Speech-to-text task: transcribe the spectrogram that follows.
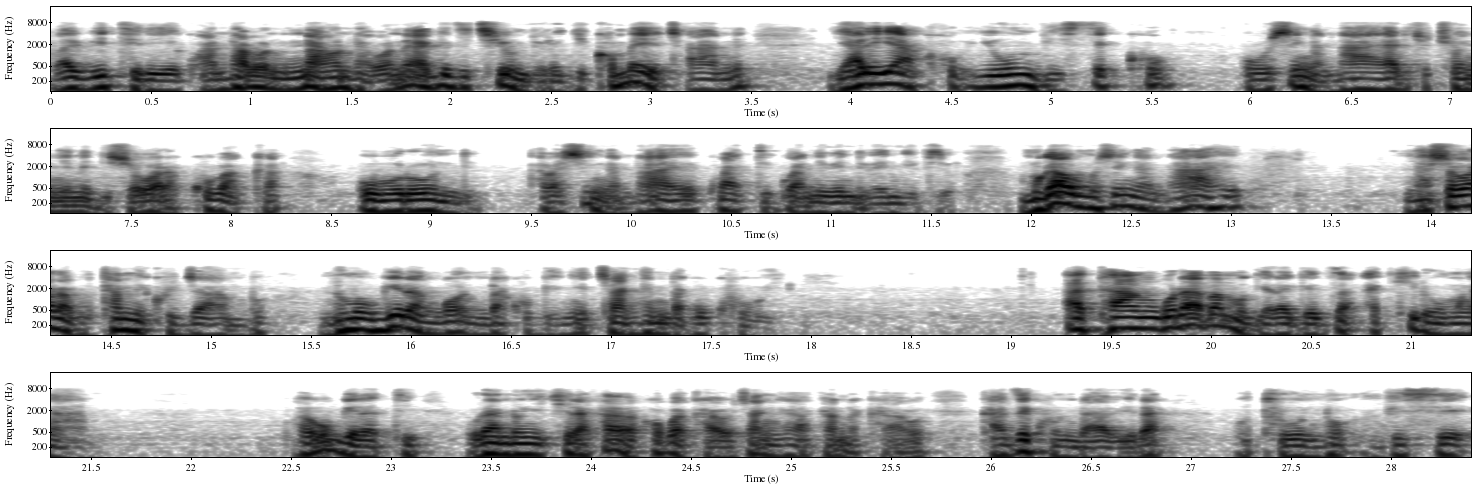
babitiriye kwa ntabona naho ntabona yagize icyiyumviro gikomeye cyane yari yumvise ko ubushingantahe ari cyo cyonyine gishobora kubaka uburundi abashingantahe kwatigwa n'ibindi bene ivyo mugabo umushingantahe ntashobora gutamika ijambo ntumubwira ngo ndakugenye canke ndagukuye. Atangura bamugerageza akiri umwana. Ukakubwira ati urandungikira ka gakobwa kawe canke akana kawe kaze kundabira utuntu mfise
